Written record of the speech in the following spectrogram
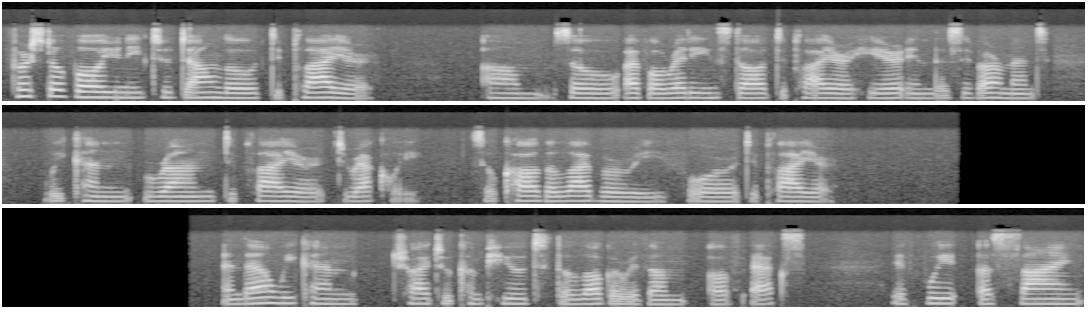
First of all, you need to download dplyr. Um, so I've already installed dplyr here in this environment. We can run dplyr directly. So call the library for dplyr. And then we can try to compute the logarithm of x. If we assign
